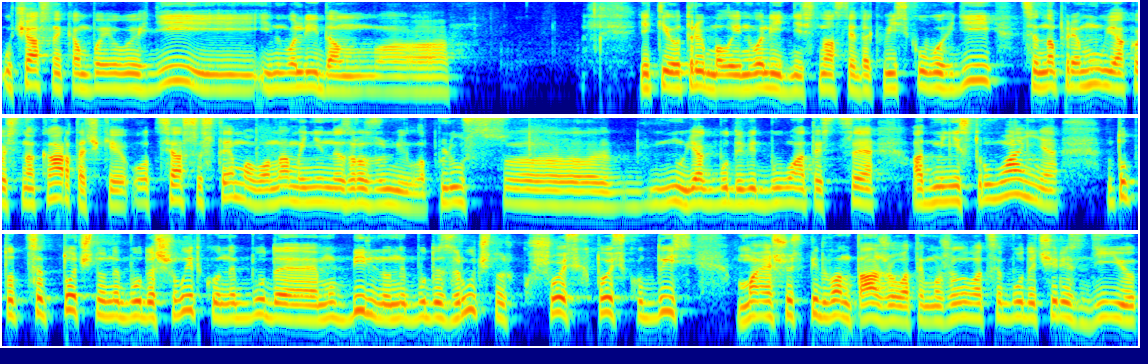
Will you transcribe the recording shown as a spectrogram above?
учасникам бойових дій і інвалідам. Е, які отримали інвалідність внаслідок військових дій, це напряму якось на карточки. Оця система вона мені не зрозуміла. Плюс, е, ну як буде відбуватись це адміністрування. Ну, тобто, це точно не буде швидко, не буде мобільно, не буде зручно. Щось хтось кудись має щось підвантажувати. Можливо, це буде через дію.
